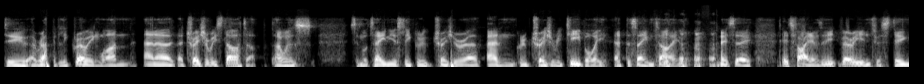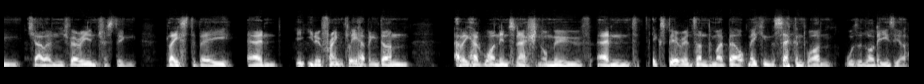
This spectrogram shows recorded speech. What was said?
to a rapidly growing one and a, a treasury startup. I was simultaneously group treasurer and group treasury tea boy at the same time. you know, so it's fine. It was a very interesting challenge, very interesting place to be. And, you know, frankly, having done, having had one international move and experience under my belt, making the second one was a lot easier.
